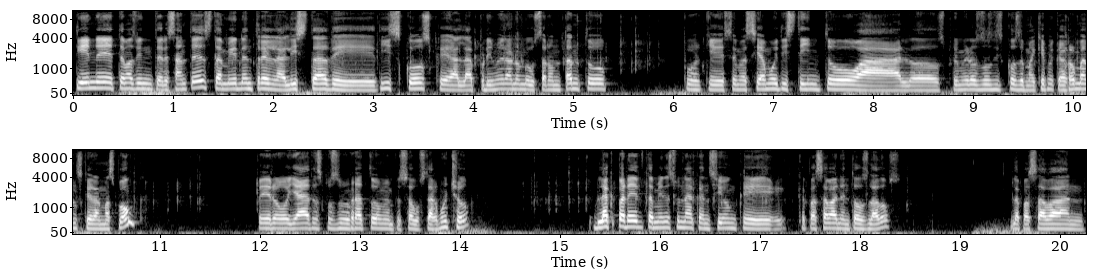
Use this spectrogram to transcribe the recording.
Tiene temas bien interesantes. También entra en la lista de discos que a la primera no me gustaron tanto porque se me hacía muy distinto a los primeros dos discos de My Chemical Romance que eran más punk. Pero ya después de un rato me empezó a gustar mucho. Black Parade también es una canción que, que pasaban en todos lados. La pasaban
